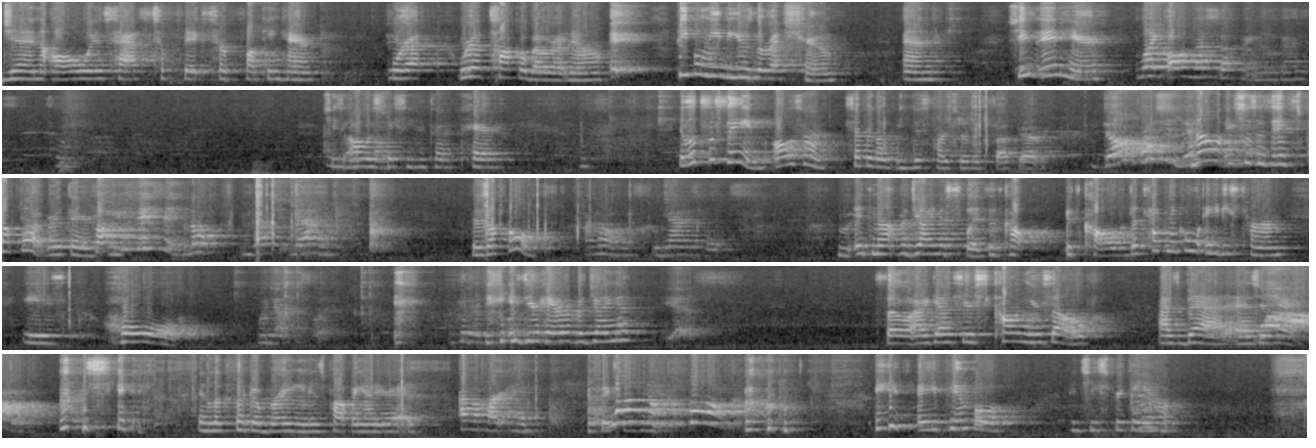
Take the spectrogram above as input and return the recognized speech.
Jen always has to fix her fucking hair. We're at we're at Taco Bell right now. People need to use the restroom, and she's in here Like all messed up right now, guys. So, She's always fixing her hair. It looks the same all the time, except for like this part's really fucked up. don't brush it down. No, it's just it's fucked up right there. Fucking fix it, but don't brush it down. There's a hole. I know, it's vagina splits. It's not vagina splits. It's called it's called the technical 80s term is hole. Vagina split. Is your hair a vagina? yes. So I guess you're calling yourself as bad as your Wow! hair. Shit. It looks like a brain is popping out of your head. I have a heart head. What your the fuck? hair. it's a pimple, and she's freaking out.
